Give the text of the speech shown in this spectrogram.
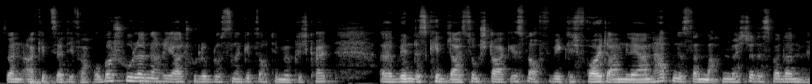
sondern da gibt es ja die Fachoberschule in der Realschule Plus und dann gibt es auch die Möglichkeit, äh, wenn das Kind leistungsstark ist und auch wirklich Freude am Lernen hat und es dann machen möchte, dass man dann mhm.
